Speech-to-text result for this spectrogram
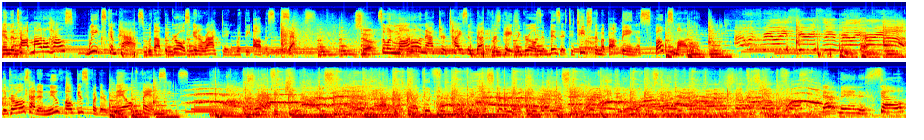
In the top model house, weeks can pass without the girls interacting with the opposite sex. So, So when model and actor Tyson Beckford paid the girls a visit to teach them about being a spokesmodel, I would really, seriously, really hurry up. the girls had a new focus for their male fantasies. That man is so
